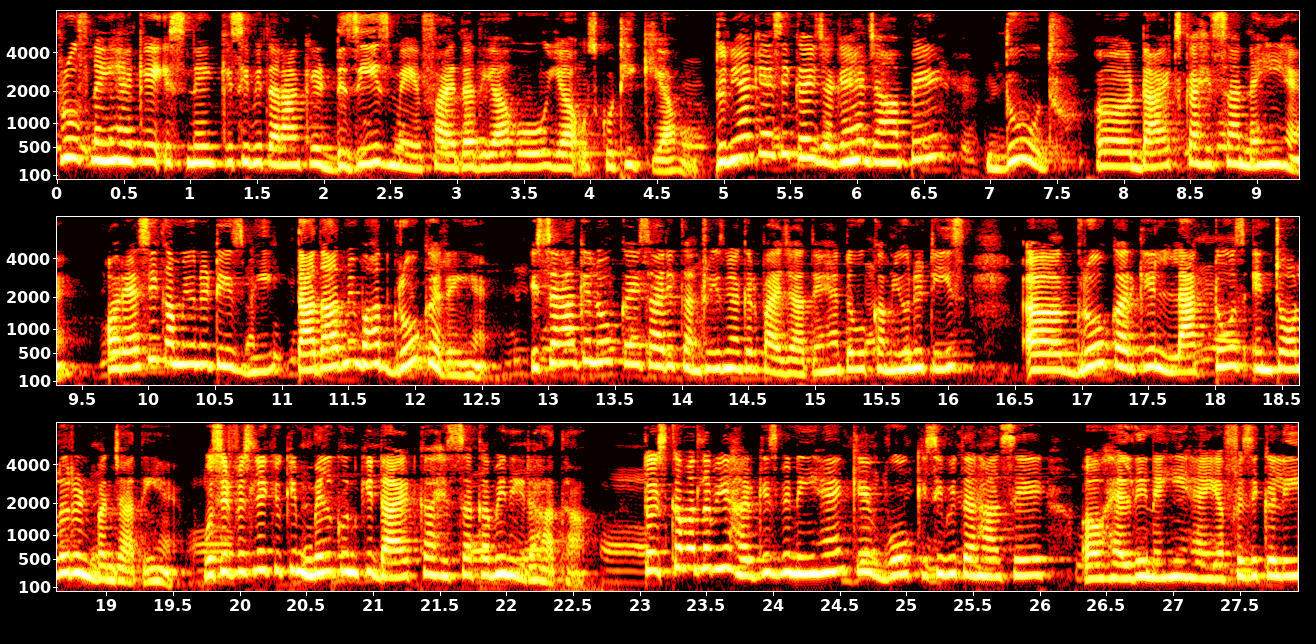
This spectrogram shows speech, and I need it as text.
प्रूफ नहीं है कि इसने किसी भी तरह के डिज़ीज़ में फ़ायदा दिया हो या उसको ठीक किया हो। दुनिया की ऐसी कई जगह हैं जहाँ पे दूध डाइट्स का हिस्सा नहीं है और ऐसी कम्युनिटीज भी तादाद में बहुत ग्रो कर रही हैं। इस तरह के लोग कई सारी कंट्रीज़ में अगर पाए जाते हैं तो वो कम्युनिटीज ग्रो करके लैक्टोज इंटॉलरेंट बन जाती हैं। वो सिर्फ़ इसलिए क्योंकि मिल्क उनकी डाइट का हिस्सा कभी नहीं रहा था। तो इसका मतलब ये हरगिज भी नहीं है कि वो किसी भी तरह से हेल्दी नहीं है या फिजिकली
